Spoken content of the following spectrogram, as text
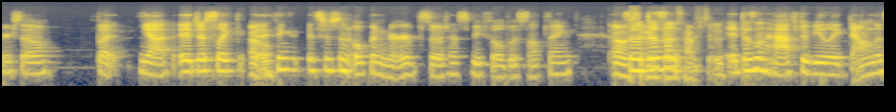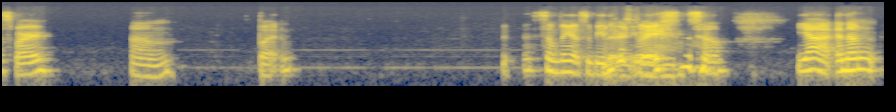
or so but yeah it just like i Oh. think it's just an open nerve so it has to be filled with something Oh, So it does doesn't- have to. it doesn't have to be like down this far um but something has to be there anyway so yeah and then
